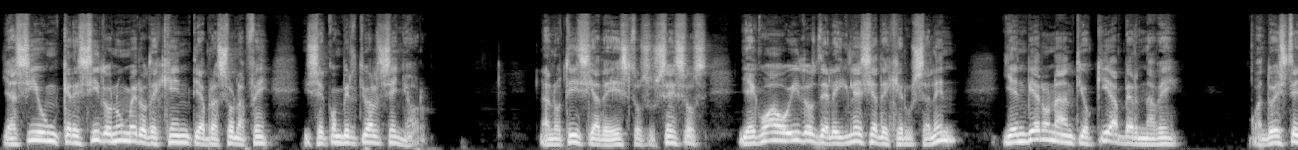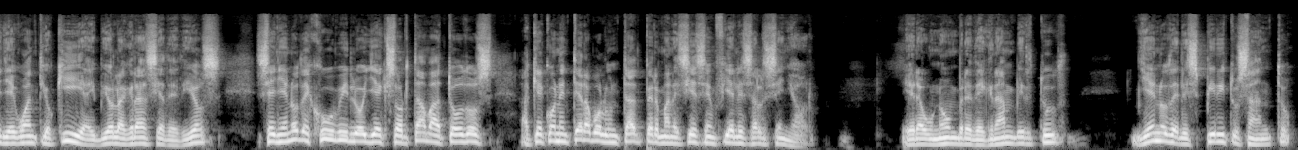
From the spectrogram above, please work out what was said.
y así un crecido número de gente abrazó la fe y se convirtió al Señor. La noticia de estos sucesos llegó a oídos de la iglesia de Jerusalén y enviaron a Antioquía a Bernabé. Cuando éste llegó a Antioquía y vio la gracia de Dios, se llenó de júbilo y exhortaba a todos a que con entera voluntad permaneciesen fieles al Señor. Era un hombre de gran virtud, lleno del Espíritu Santo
